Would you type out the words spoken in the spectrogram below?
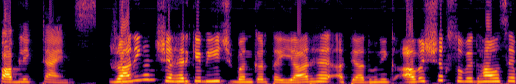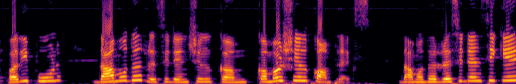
पब्लिक टाइम्स रानीगंज शहर के बीच बनकर तैयार है अत्याधुनिक आवश्यक सुविधाओं से परिपूर्ण Damodar residential cum commercial complex Damodar Residency के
